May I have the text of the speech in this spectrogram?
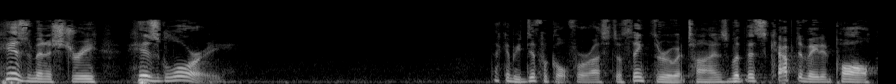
His ministry, His glory. That can be difficult for us to think through at times, but this captivated Paul.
